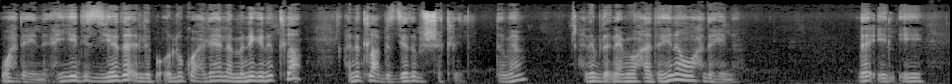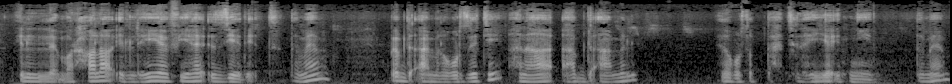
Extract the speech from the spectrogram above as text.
واحدة هنا. هي دي الزيادة اللي بقول لكم عليها لما نيجي نطلع. هنطلع بالزيادة بالشكل ده. تمام؟ هنبدأ نعمل واحدة هنا وواحدة هنا. ده الايه المرحلة اللي هي فيها الزيادات. تمام؟ ببدأ أعمل غرزتي. أنا هبدأ أعمل الغرزة بتاعتي اللي هي اتنين. تمام؟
